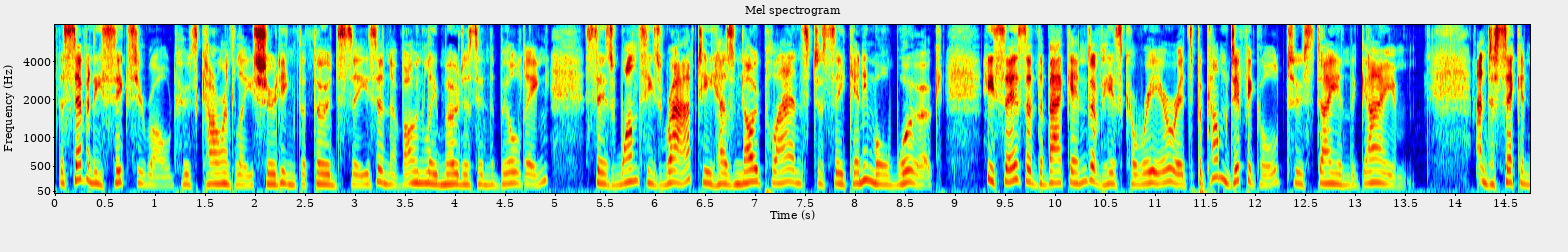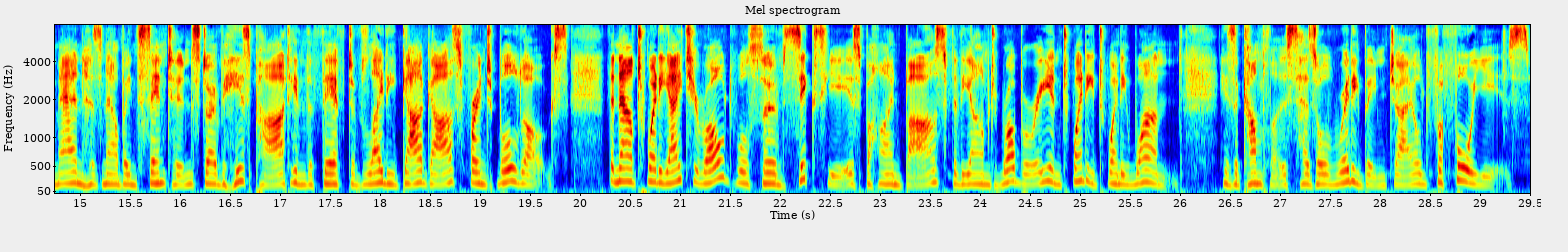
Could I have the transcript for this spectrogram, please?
The 76-year-old, who's currently shooting the third season of Only Murders in the Building, says once he's wrapped, he has no plans to seek any more work. He says at the back end of his career, it's become difficult to stay in the game. And a second man has now been sentenced over his part in the theft of Lady Gaga's French bulldogs. The now 28 year old will serve six years behind bars for the armed robbery in 2021. His accomplice has already been jailed for four years.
